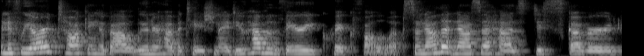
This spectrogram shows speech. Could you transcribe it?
And if we are talking about lunar habitation, I do have a very quick follow up. So now that NASA has discovered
